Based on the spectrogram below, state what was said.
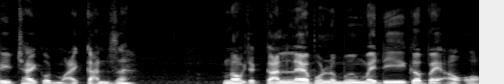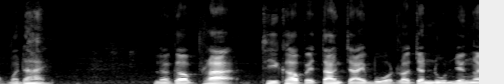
รีบใช้กฎหมายกันซะนอกจากกันแล้วพลเมืองไม่ดีก็ไปเอาออกมาได้ แล้วก็พระที่เข้าไปตั้งใจบวชเราจะหนุนยังไง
